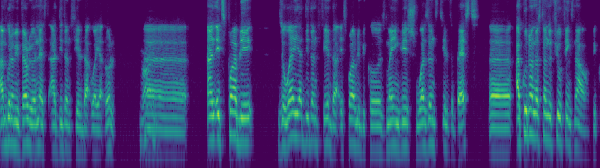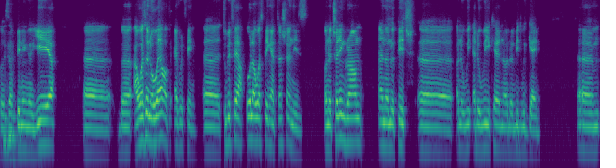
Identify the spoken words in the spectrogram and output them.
I'm going to be very honest, I didn't feel that way at all. Right. Uh, and it's probably the way I didn't feel that is probably because my English wasn't still the best. Uh, I could understand a few things now because Mhm. I've been in a year, but I wasn't aware of everything. Uh, to be fair, all I was paying attention is on a training ground and on a pitch uh, on a week, at a weekend or a midweek game. Um,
